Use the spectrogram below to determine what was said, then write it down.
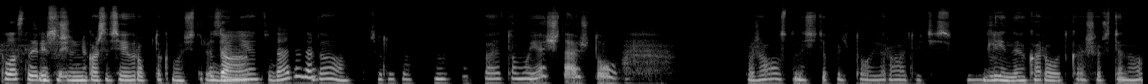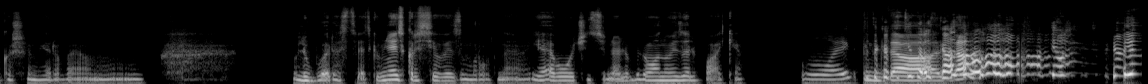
Классное Ну, слушай, решение. мне кажется, вся Европа так носит, разве Да, нет? да, да, да, Да. Абсолютно. Поэтому я считаю, что пожалуйста, носите пальто и радуйтесь. Длинное, короткое, шерстяное, кашемировое. Любой расцветки. У меня есть красивое изумрудное. Я его очень сильно люблю. Оно из альпаки. Ой, ты так Да, да. Я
